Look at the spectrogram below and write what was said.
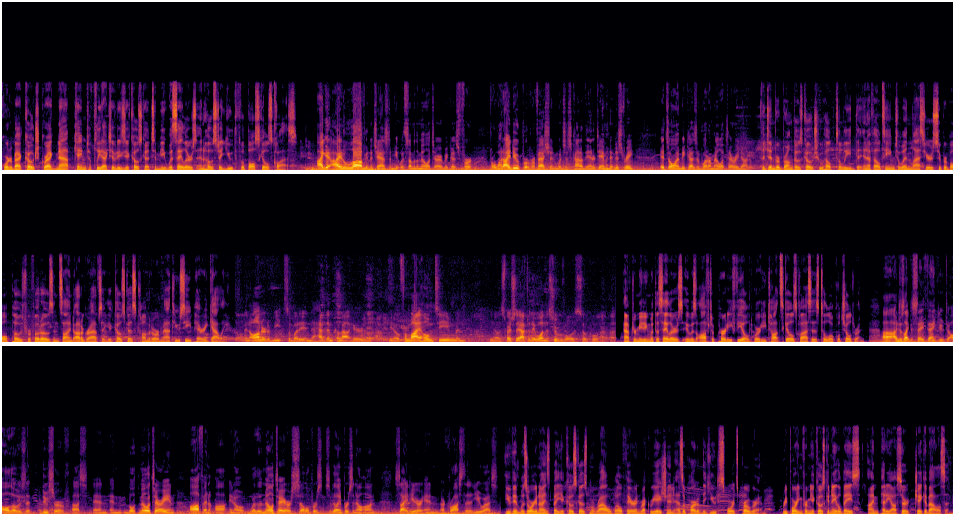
Quarterback coach Greg Knapp came to Fleet Activities Yokosuka to meet with sailors and host a youth football skills class. I get, I love getting a chance to meet with some of the military because for, for what I do for a profession, which is kind of the entertainment industry, it's only because of what our military done. The Denver Broncos coach who helped to lead the NFL team to win last year's Super Bowl posed for photos and signed autographs at Yokosuka's Commodore Matthew C. Perry Galley. An honor to meet somebody and to have them come out here, to, you know, from my home team and you know, especially after they won the Super Bowl. It's so cool. After meeting with the sailors, it was off to Purdy Field where he taught skills classes to local children. Uh, I'd just like to say thank you to all those that do serve us, and, and both military and off and on, you know, whether the military or civil pers civilian personnel on site here and across the U.S. The event was organized by Yokosuka's Morale, Welfare, and Recreation as a part of the youth sports program. Reporting from Yokosuka Naval Base, I'm Petty Officer Jacob Allison.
